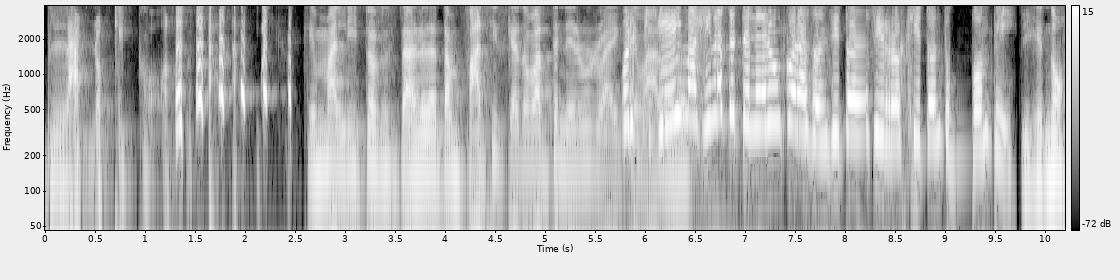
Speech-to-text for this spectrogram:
plano, qué cosa. Qué malitos están, o sea, tan fácil que no vas a tener un... Ay, ¿Por qué? Imagínate tener un corazoncito así rojito en tu pompi. Dije, no.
